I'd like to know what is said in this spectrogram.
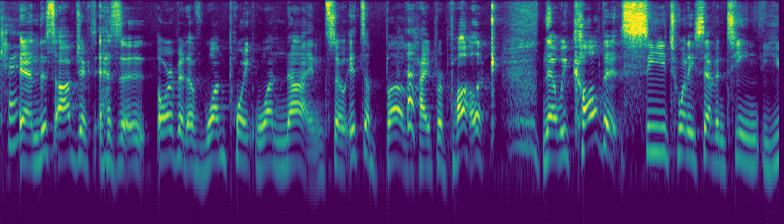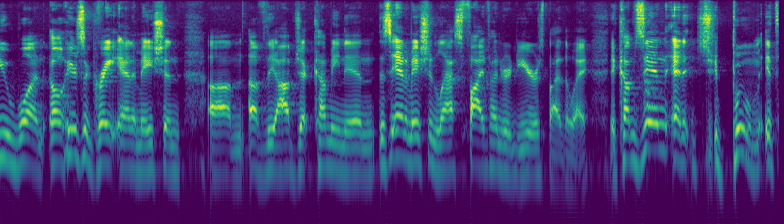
Okay. And this object has an orbit of 1.19, so it's above hyperbolic. Now, we called it C2017U1. Oh, here's a great animation um, of the object coming in. This animation lasts 500 years, by the way. It comes in and it, boom, it's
